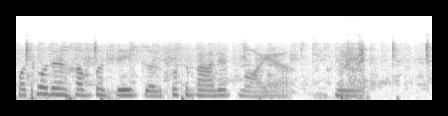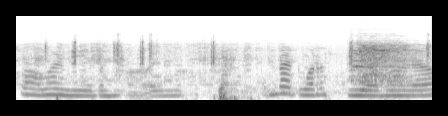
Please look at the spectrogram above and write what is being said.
ขอโทษด้วยนะครับเมื่อกี้เกิดโฆษณาเล็กหน่อยอะคือ ก็ไม่มีปัญหาอะไรมากผมได้ตัวรัสเซียมาแล้ว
